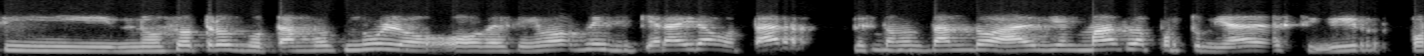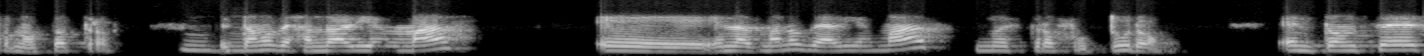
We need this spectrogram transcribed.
si nosotros votamos nulo o decidimos ni siquiera ir a votar, le estamos dando a alguien más la oportunidad de decidir por nosotros. Le estamos dejando a alguien más eh, en las manos de alguien más nuestro futuro. Entonces,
